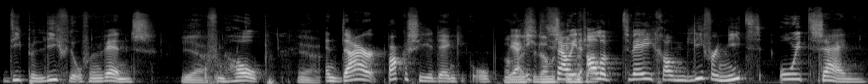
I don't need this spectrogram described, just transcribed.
diepe liefde of een wens. ja, Of een hoop. En daar pakken ze je denk ik op. Omdat ja, je ik zou in alle twee gewoon liever niet ooit zijn.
